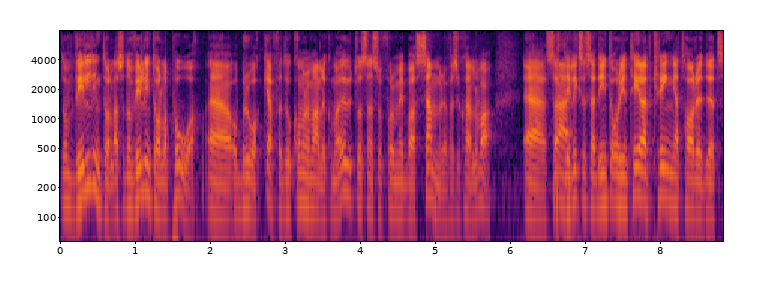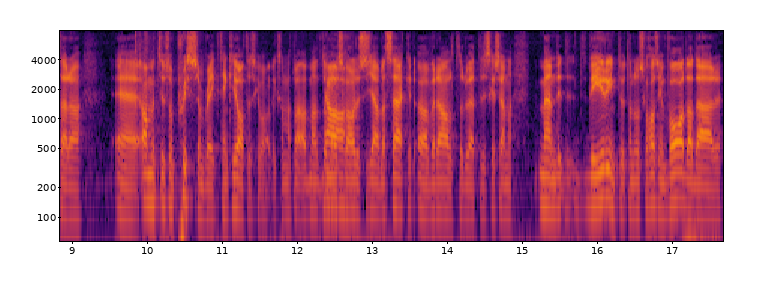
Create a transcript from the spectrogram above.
de vill inte hålla, alltså de vill inte hålla på eh, och bråka för då kommer de aldrig komma ut och sen så får de ju bara sämre för sig själva eh, Så att det är liksom så här, det är inte orienterat kring att ha det du vet såhär Eh, ja men typ som prison break tänker jag att det ska vara liksom. Att man, de Ja. ska ha det så jävla säkert överallt och du vet det ska känna Men det, det är det inte utan de ska ha sin vardag där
